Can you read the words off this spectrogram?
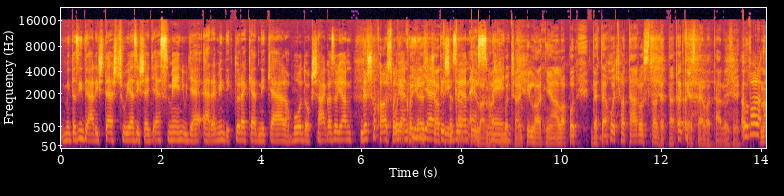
mint az ideális testsúly, ez is egy eszmény, ugye erre mindig törekedni kell, a boldogság az olyan De sokan azt mondják, hogy ez csak és az olyan pillanat, eszmény. bocsánat, pillanatnyi állapot, de te hogy határoztad, de tehát hogy kezdte elhatározni? Val- Na,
